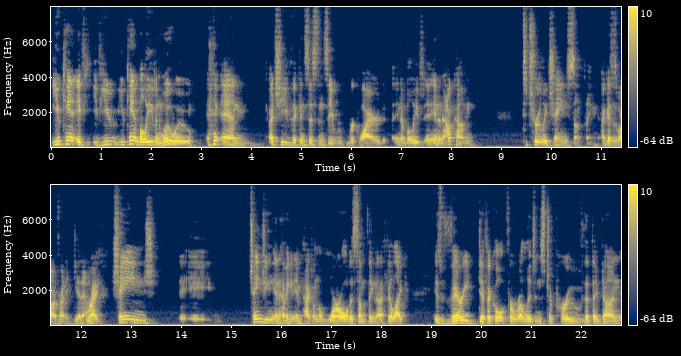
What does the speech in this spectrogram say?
you can't if if you you can't believe in woo woo and achieve the consistency required in a belief in, in, an outcome to truly change something. I guess is what I'm trying to get at. Right. Change. It, changing and having an impact on the world is something that I feel like is very difficult for religions to prove that they've done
